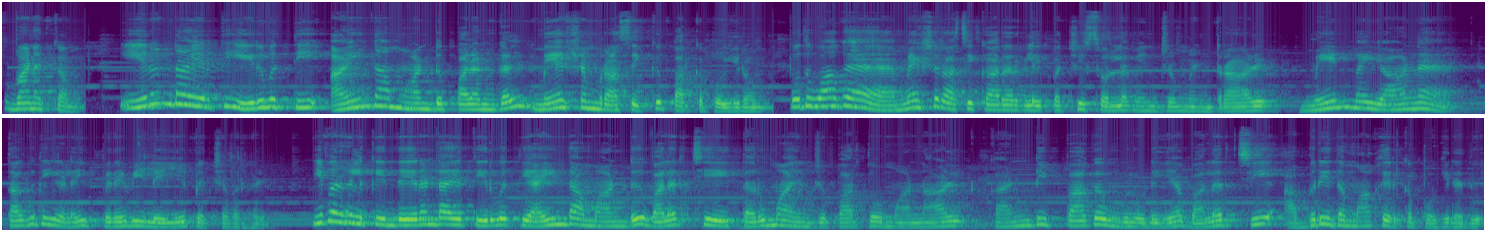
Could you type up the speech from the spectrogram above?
வணக்கம். இரண்டாயிரத்தி இருபத்தி ஐந்தாம் ஆண்டு பலன்கள் மேஷம் ராசிக்கு பார்க்க போகிறோம். பொதுவாக மேஷ ராசிக்காரர்களை பற்றி சொல்ல வேண்டும் என்றால் மேன்மையான தகுதிகளை பிறவியிலேயே பெற்றவர்கள். இவர்களுக்கு இந்த இரண்டாயிரத்தி இருபத்தி ஐந்தாம் ஆண்டு வளர்ச்சியை தருமா என்று பார்த்தோமானால் கண்டிப்பாக உங்களுடைய வளர்ச்சி அபரிதமாக இருக்கப் போகிறது.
